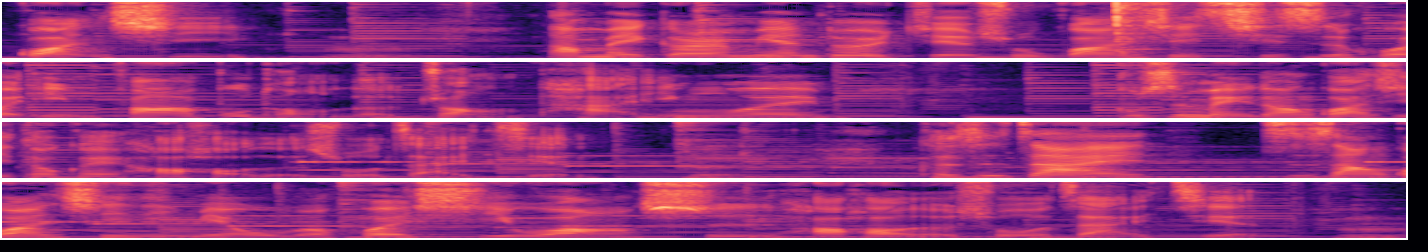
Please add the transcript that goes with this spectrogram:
关系。嗯，然后每个人面对结束关系，其实会引发不同的状态，因为不是每一段关系都可以好好的说再见。对，可是，在智商关系里面，我们会希望是好好的说再见。嗯，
